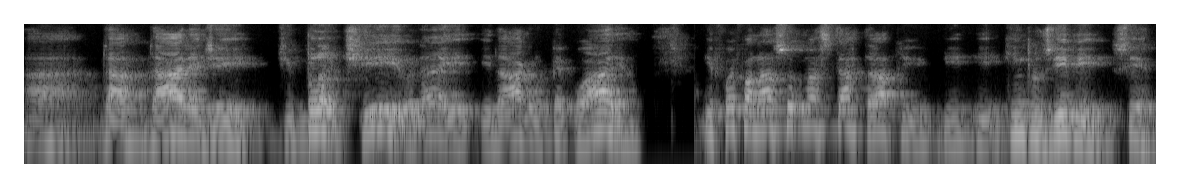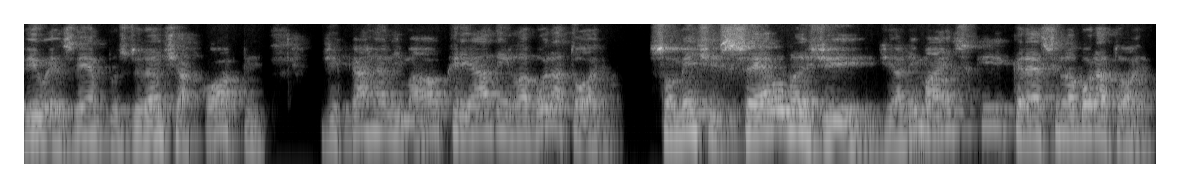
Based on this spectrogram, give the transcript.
ah, da, da área de, de plantio né, e, e, da agropecuária e foi falar sobre uma startup e, que inclusive serviu exemplos durante a COP de carne animal criada em laboratório, somente células de, de animais que crescem em laboratório.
